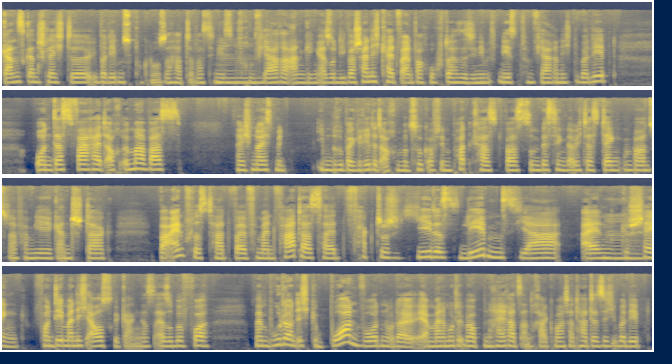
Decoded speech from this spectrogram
ganz, ganz schlechte Überlebensprognose hatte, was die nächsten mhm. fünf Jahre anging. Also die Wahrscheinlichkeit war einfach hoch, dass er die nächsten fünf Jahre nicht überlebt. Und das war halt auch immer was, habe ich neulich mit ihm drüber geredet, auch in Bezug auf den Podcast, was so ein bisschen, glaube ich, das Denken bei uns in der Familie ganz stark beeinflusst hat, weil für meinen Vater ist halt faktisch jedes Lebensjahr ein mhm. Geschenk, von dem er nicht ausgegangen ist. Also bevor mein Bruder und ich geboren wurden oder er meine Mutter überhaupt einen Heiratsantrag gemacht hat, hat er sich überlebt,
